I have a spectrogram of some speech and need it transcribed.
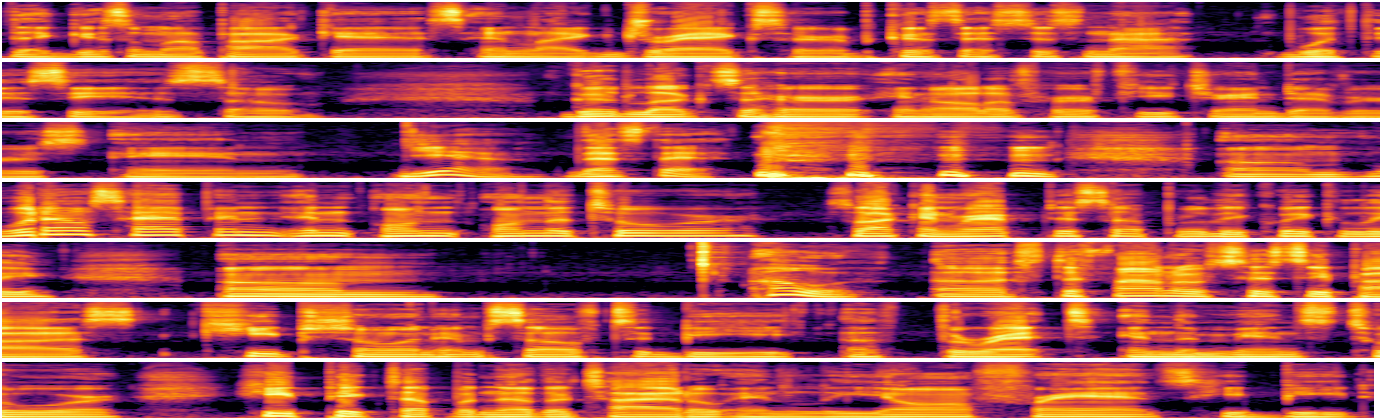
that gets on my podcast and like drags her because that's just not what this is. So good luck to her in all of her future endeavors and yeah, that's that. um, what else happened in on on the tour? So I can wrap this up really quickly. Um, Oh, uh, Stefano Tsitsipas keeps showing himself to be a threat in the men's tour. He picked up another title in Lyon, France. He beat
